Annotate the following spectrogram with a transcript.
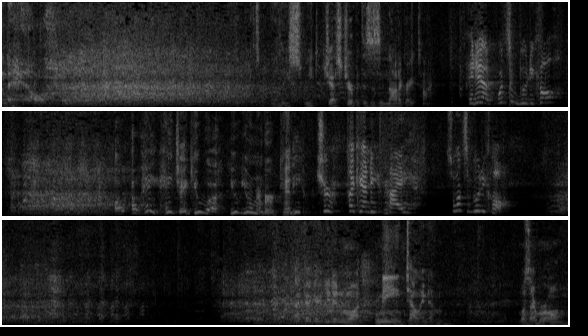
Going to hell. It's a really sweet gesture, but this is not a great time. Hey, Dad, what's a booty call? Oh, oh, hey, hey, Jake, you, uh, you, you remember Candy? Sure. Hi, Candy. Hi. So what's a booty call? I figured you didn't want me telling him. Was I wrong?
